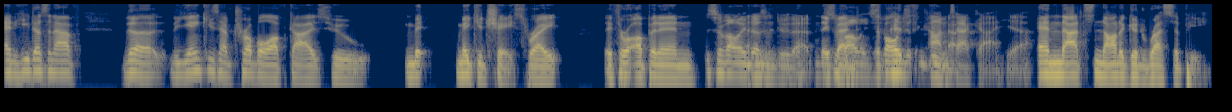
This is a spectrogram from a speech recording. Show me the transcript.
and he doesn't have the the Yankees have trouble off guys who ma- make you chase right. They throw up and in, Civale doesn't do that. They bend. Civale's a Civale doesn't contact guy. Yeah. and that's not a good recipe,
